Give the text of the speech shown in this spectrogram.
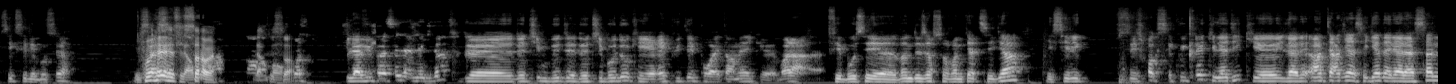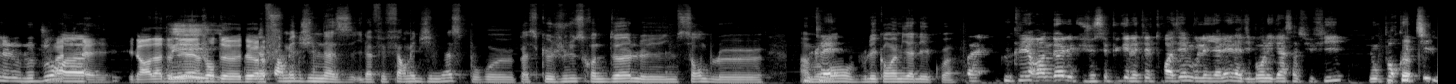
c'est que c'est des bosseurs. Et ça, Ouais, c'est c'est ça, ouais. Clairement. ça. Tu l'as vu passer l'anecdote de, de, Thib- de, de Thibodeau qui est réputé pour être un mec, euh, voilà, il fait bosser euh, 22 heures sur 24 ses gars. Et c'est les. c'est- Je crois que c'est Quickley qui l'a dit qu'il avait interdit à ses gars d'aller à la salle l'autre jour. Ouais, euh, il leur en a donné oui, un jour de, de Il a fermé gymnase. Il a fait fermer le gymnase pour euh, parce que Julius Rundle, euh, il me semble, euh, un moment, voulait quand même y aller, quoi. Quickley, Rundle, et puis je sais plus quel était le troisième, voulait y aller. Il a dit Bon, les gars, ça suffit. Donc pour que Tim,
